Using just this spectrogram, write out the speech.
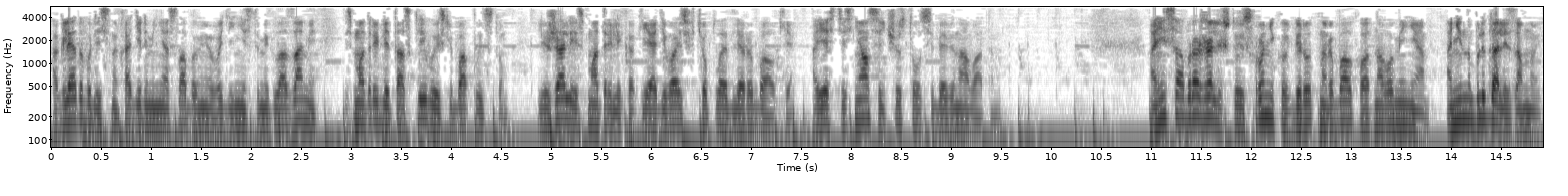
Оглядывались, находили меня слабыми водянистыми глазами и смотрели тоскливо и с любопытством. Лежали и смотрели, как я одеваюсь в теплое для рыбалки, а я стеснялся и чувствовал себя виноватым. Они соображали, что из хроников берут на рыбалку одного меня. Они наблюдали за мной.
